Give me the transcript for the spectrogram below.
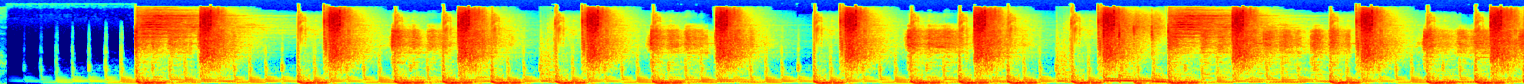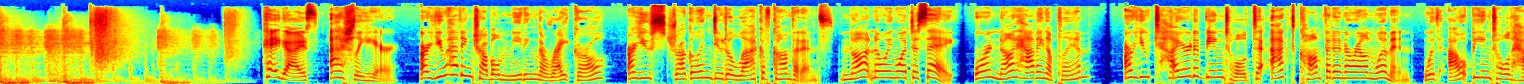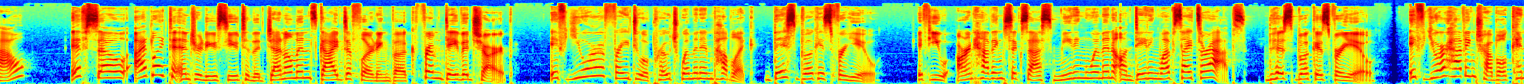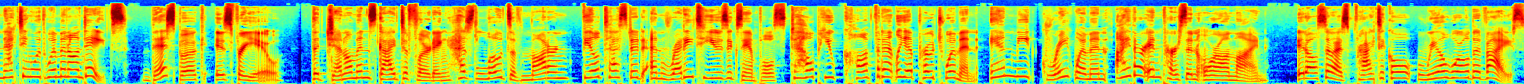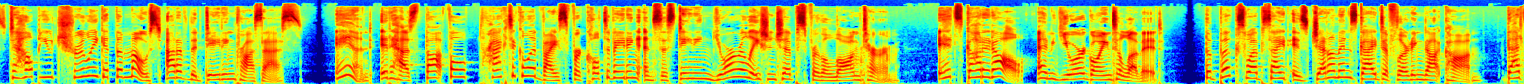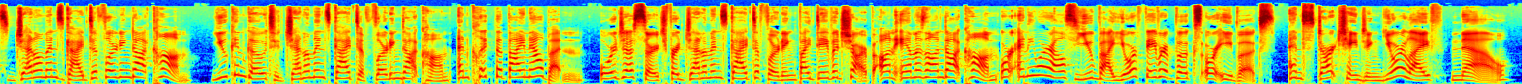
Hey guys, Ashley here. Are you having trouble meeting the right girl? Are you struggling due to lack of confidence, not knowing what to say, or not having a plan? Are you tired of being told to act confident around women without being told how? If so, I'd like to introduce you to the Gentleman's Guide to Flirting book from David Sharp. If you are afraid to approach women in public, this book is for you. If you aren't having success meeting women on dating websites or apps, this book is for you. If you're having trouble connecting with women on dates, this book is for you. The Gentleman's Guide to Flirting has loads of modern, field tested, and ready to use examples to help you confidently approach women and meet great women either in person or online. It also has practical, real world advice to help you truly get the most out of the dating process. And it has thoughtful, practical advice for cultivating and sustaining your relationships for the long term. It's got it all, and you're going to love it. The book's website is gentlemansguidetoflirting.com. That's gentlemansguidetoflirting.com. You can go to gentlemansguidetoflirting.com and click the Buy Now button, or just search for Gentleman's Guide to Flirting by David Sharp on Amazon.com or anywhere else you buy your favorite books or ebooks, and start changing your life now.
